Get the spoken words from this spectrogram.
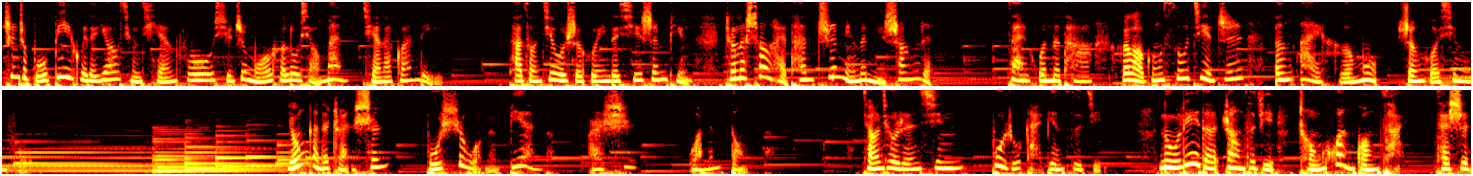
甚至不避讳的邀请前夫徐志摩和陆小曼前来观礼。她从旧式婚姻的牺牲品，成了上海滩知名的女商人。再婚的她和老公苏纪之恩爱和睦，生活幸福。勇敢的转身，不是我们变了，而是我们懂了。强求人心，不如改变自己，努力的让自己重焕光彩，才是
